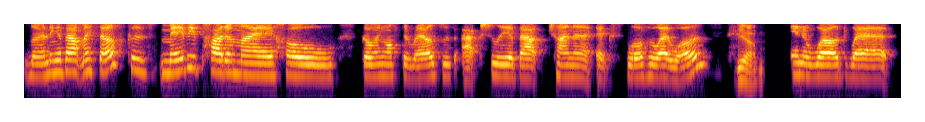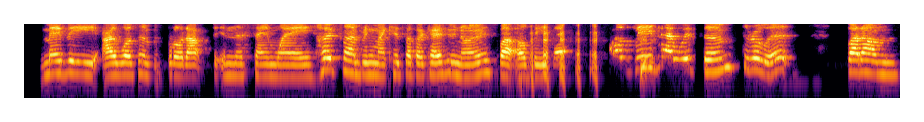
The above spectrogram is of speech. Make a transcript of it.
learning about myself because maybe part of my whole going off the rails was actually about trying to explore who i was yeah. in a world where maybe i wasn't brought up in the same way. Hopefully i'm bringing my kids up okay. Who knows? But i'll be there. I'll be there with them through it. But um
